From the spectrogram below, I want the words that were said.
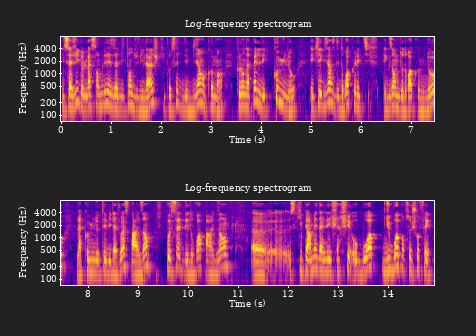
Il s'agit de l'assemblée des habitants du village qui possèdent des biens en commun que l'on appelle les communaux et qui exercent des droits collectifs. Exemple de droits communaux, la communauté villageoise par exemple possède des droits par exemple euh, ce qui permet d'aller chercher au bois, du bois pour se chauffer.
